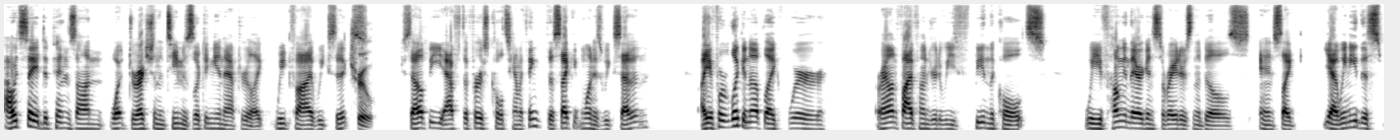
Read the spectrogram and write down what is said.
I would say it depends on what direction the team is looking in after like week five, week six. True because that'll be after the first Colts game. I think the second one is week seven. Like if we're looking up, like we're around 500, we've beaten the Colts, we've hung in there against the Raiders and the Bills, and it's like, yeah, we need this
